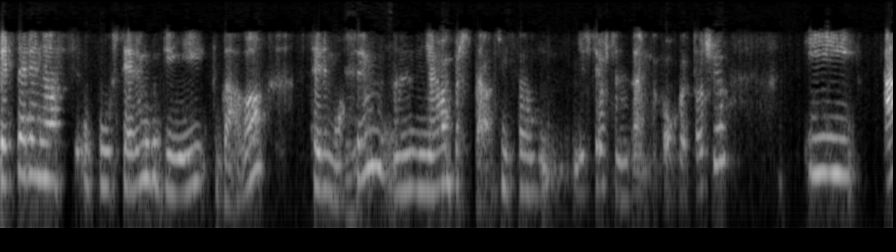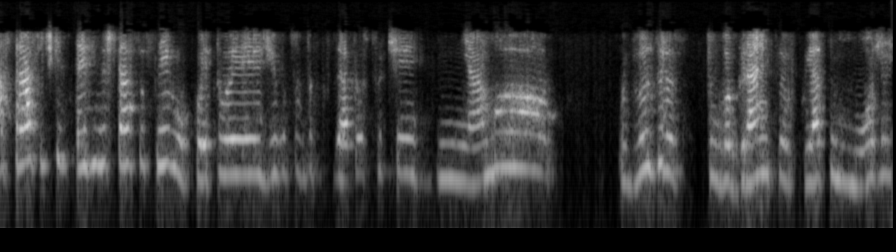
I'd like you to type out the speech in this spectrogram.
Петър е на около 7 години тогава, 7-8, нямам представа, смисъл, все още не знам колко е точно. И аз трябва всички тези неща с него, което е живото доказателство, че няма възрастова граница, в която можеш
